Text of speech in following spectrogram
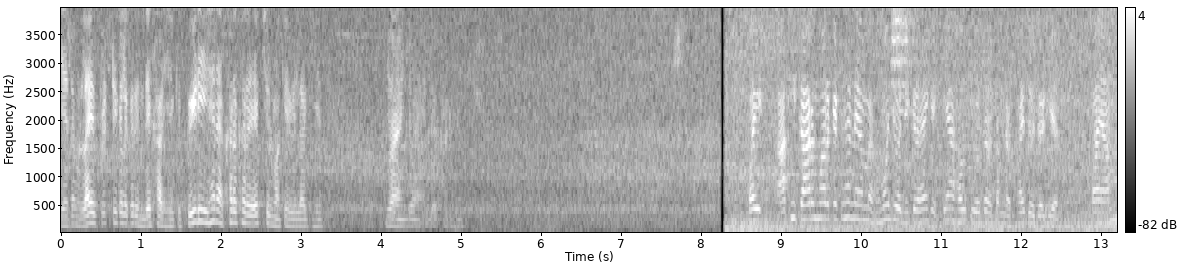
જ્યાં તમે લાઈવ પ્રેક્ટિકલ કરીને દેખાડીએ કે પીળી છે ને ખરેખર એકચ્યુઅલમાં કેવી લાગી જોઈ જોઈ દેખાડીએ. ભાઈ, આખી કાર માર્કેટ છે ને અમે સમજવા નીકળ્યા કે ક્યાં સૌથી વધારે તમને ફાયદો જડીએ ભાઈ, આમ,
